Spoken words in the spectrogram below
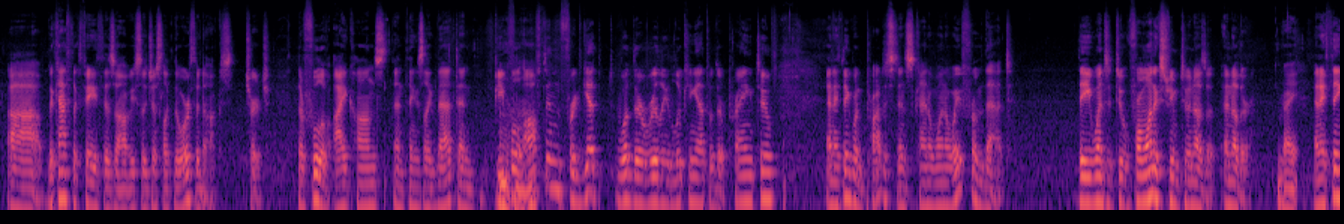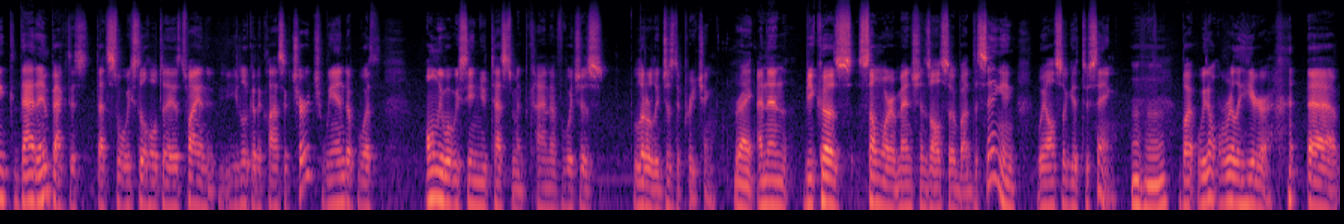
Uh, the Catholic faith is obviously just like the Orthodox Church. They're full of icons and things like that, and people Mhm. often forget what they're really looking at, what they're praying to. And I think when Protestants kind of went away from that, they went into from one extreme to another another Right. and i think that impact is that's what we still hold today that's why in, you look at the classic church we end up with only what we see in new testament kind of which is literally just the preaching Right. and then because somewhere it mentions also about the singing we also get to sing Mm-hmm. but we don't really hear uh,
